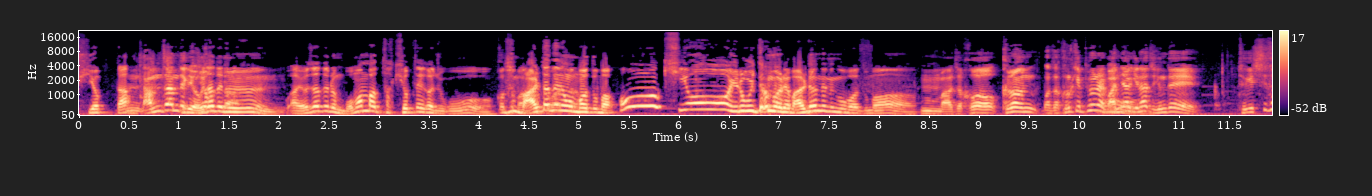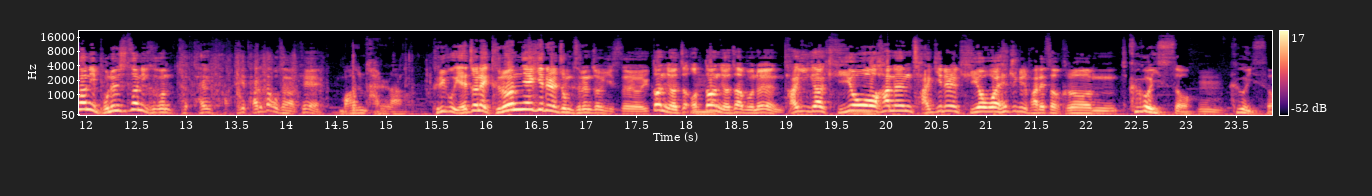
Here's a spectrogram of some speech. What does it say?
귀엽다? 음, 남잔데 근데 귀엽다. 여자들은, 음. 아, 여자들은 뭐만 봐도 다 귀엽다 해가지고. 무슨 맞아, 말도 안 되는 맞아. 것만 봐도 막, 어, 귀여워. 이러고 있단 말이야. 말도 안 되는 거 봐도 막. 음, 맞아. 그, 그런, 맞아. 그렇게 표현을 많이 어. 하긴 하지. 근데 되게 시선이, 보는 시선이 그건 다- 다- 되게 다르다고 생각해. 막좀 달라. 그리고 예전에 그런 얘기를 좀 들은 적이 있어요. 어떤 여자, 어떤 여자분은 자기가 귀여워하는 자기를 귀여워해주길 바래서 그런, 그거 있어. 음. 그거 있어.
